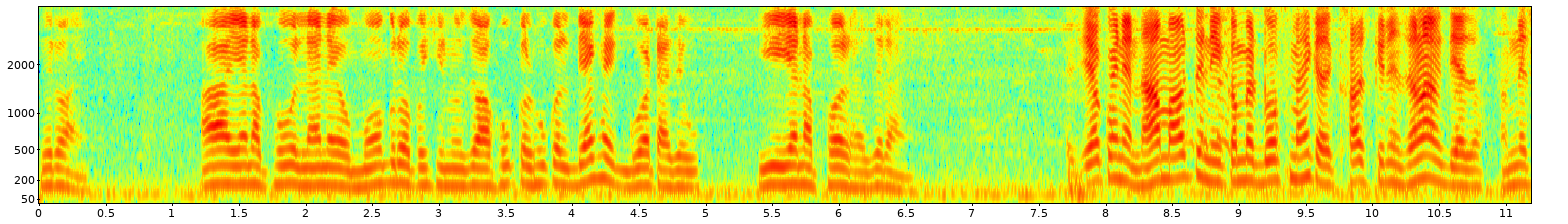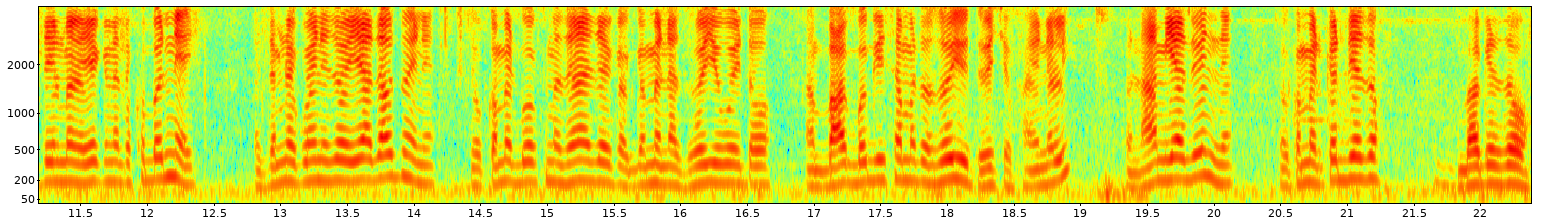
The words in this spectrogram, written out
જોરો હા એના ફૂલ નાના એવો મોગરો પછીનું જો આ હુકલ હુકલ દેખાય ગોટા જેવું એ એના ફળ છે જરા જે કોઈને નામ આવતું ને એ કમેન્ટ બોક્સમાં હે કે ખાસ કરીને જણાવી દેજો. અમને તેલ એકને તો ખબર નહીં તમને કોઈને જો યાદ આવતું હોય ને, તો કમેન્ટ બોક્સમાં જણાવી દે કે ગમે ના જોયું હોય તો. બાગ બગીચામાં તો જોયું જ હોય છે ફાઇનલી તો નામ યાદ હોય ને, તો કમેન્ટ કરી દેજો. બાકી જો,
